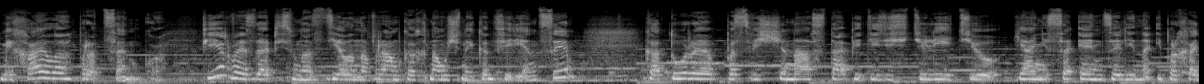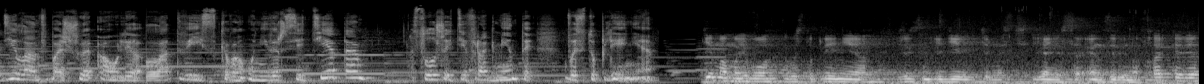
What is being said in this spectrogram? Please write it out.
Михайло Проценко. Первая запись у нас сделана в рамках научной конференции, которая посвящена 150-летию Яниса Энзелина и проходила в большой ауле Латвийского университета. Слушайте фрагменты выступления. Тема моего выступления «Жизнь и деятельность Яниса Энзелина в Харькове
